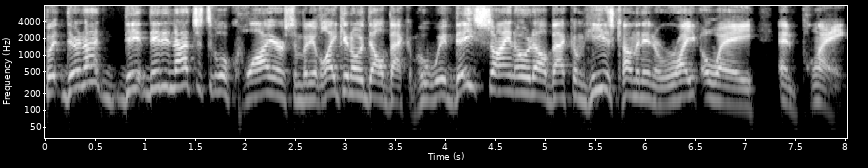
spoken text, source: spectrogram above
But they're not. They, they did not just go acquire somebody like an Odell Beckham, who if they sign Odell Beckham, he is coming in right away and playing,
